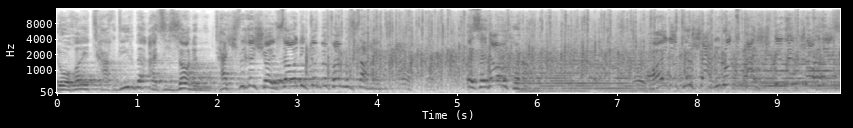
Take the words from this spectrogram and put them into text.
لوهای تقدیر به عزیزانمون. تشویق شایسته آقای دکتر بفرمایید صحنه. صدا می‌کنم. آقای دکتر شهری رو تشویق شایسته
